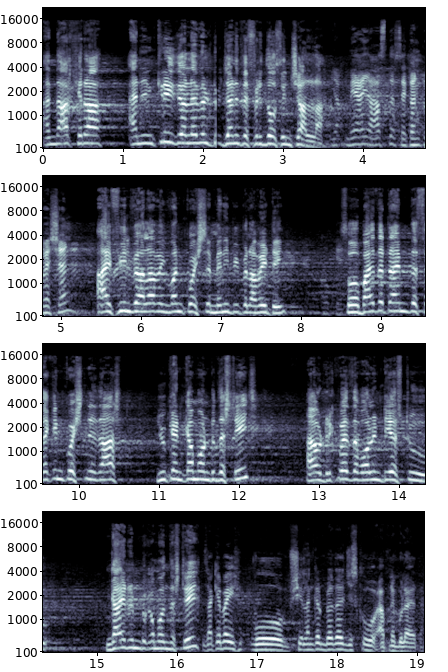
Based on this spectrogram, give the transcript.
and the Akhirah and increase your level to Jannat Firdaus inshallah. Yeah, may I ask the second question? I feel we are allowing one question. Many people are waiting. Okay. So by the time the second question is asked, you can come onto the stage. I would request the volunteers to guide him to come on the stage. जाकिर भाई वो श्रीलंकन ब्रदर जिसको आपने बुलाया था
